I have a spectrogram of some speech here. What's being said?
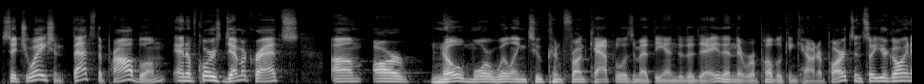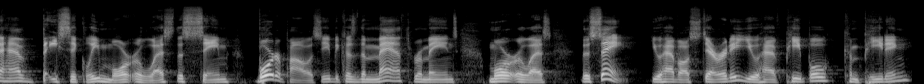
situation. That's the problem. And of course, Democrats um, are no more willing to confront capitalism at the end of the day than their Republican counterparts. And so you're going to have basically more or less the same border policy because the math remains more or less the same. You have austerity, you have people competing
